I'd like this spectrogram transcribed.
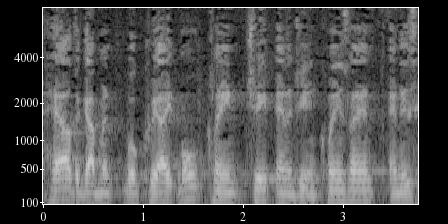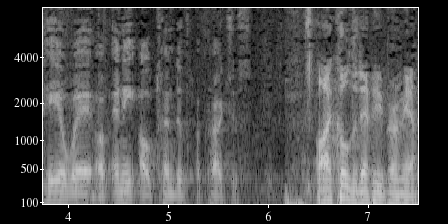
how the government will create more clean, cheap energy in Queensland and is he aware of any alternative approaches? I call the Deputy Premier.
